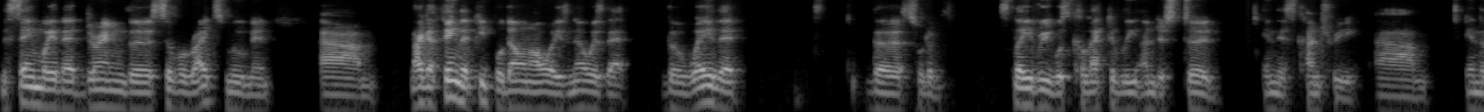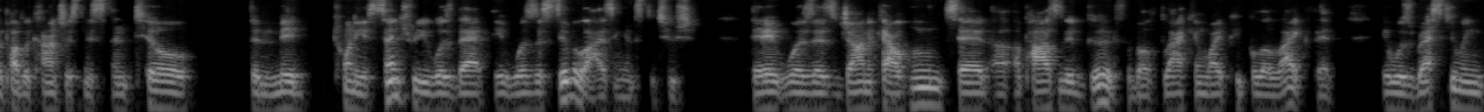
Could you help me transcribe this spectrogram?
The same way that during the civil rights movement, um, like a thing that people don't always know is that the way that the sort of slavery was collectively understood in this country um, in the public consciousness until the mid 20th century was that it was a civilizing institution. That it was, as John Calhoun said, a, a, positive good for both Black and white people alike, that it was rescuing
